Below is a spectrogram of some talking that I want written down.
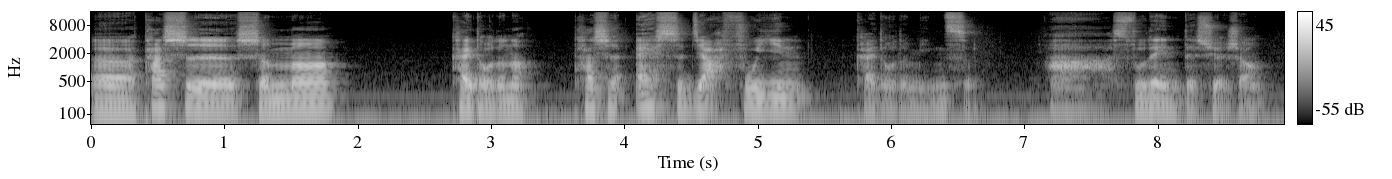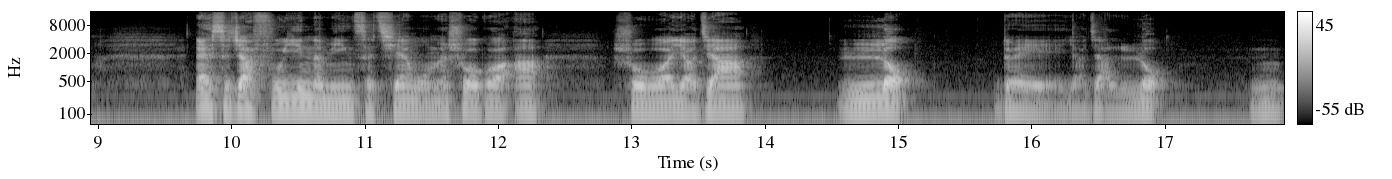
呃，它是什么开头的呢？它是 s 加辅音开头的名词。啊，student 的学生，s 加辅音的名词前我们说过啊，说过要加 lo，对，要加 lo，嗯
